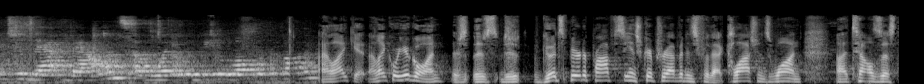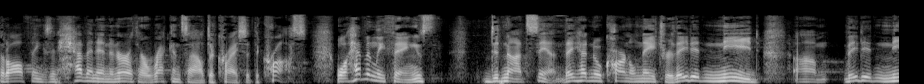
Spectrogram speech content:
into that balance of what it would be to walk with the Father. I like it. I like where you're going. There's, there's, there's good spirit of prophecy and scripture evidence for that. Colossians 1 uh, tells us that all things in heaven and in earth are reconciled to Christ at the cross. Well, heavenly things did not sin. They had no carnal nature. They didn't need, um, they didn't need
